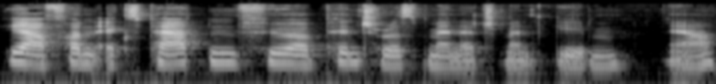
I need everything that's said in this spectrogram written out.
ja von Experten für Pinterest Management geben. Ja.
